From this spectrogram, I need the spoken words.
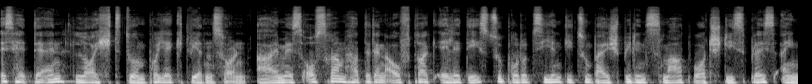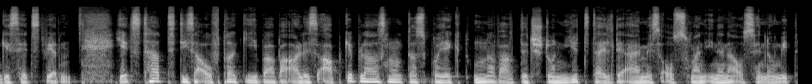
Es hätte ein Leuchtturmprojekt werden sollen. AMS Osram hatte den Auftrag, LEDs zu produzieren, die zum Beispiel in Smartwatch-Displays eingesetzt werden. Jetzt hat dieser Auftraggeber aber alles abgeblasen und das Projekt unerwartet storniert, teilte AMS Osram in einer Aussendung mit.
